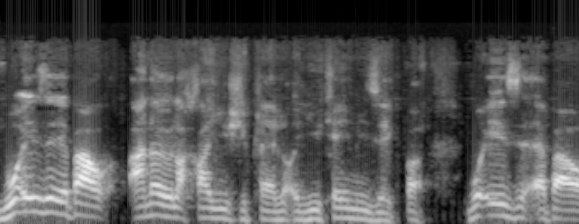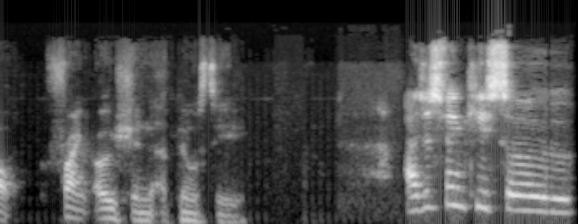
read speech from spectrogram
What is it about? I know, like, I usually play a lot of UK music, but what is it about Frank Ocean that appeals to you? I just think he's so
